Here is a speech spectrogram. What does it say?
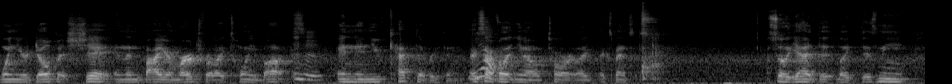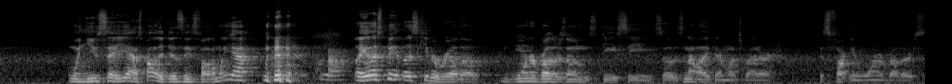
when you're dope as shit and then buy your merch for like 20 bucks and then you've kept everything except Mm-hmm. Yeah. for like you know tour like expenses. So yeah, di- like Disney. When you say yeah, it's probably Disney's fault. I'm like yeah. Yeah. Like let's be let's keep it real though. Warner Brothers owns DC, so it's not like they're much better. It's fucking Warner Brothers.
